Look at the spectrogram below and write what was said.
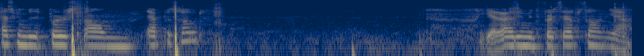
that's gonna be the first um episode. Yeah, that's gonna be the first episode. Yeah.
